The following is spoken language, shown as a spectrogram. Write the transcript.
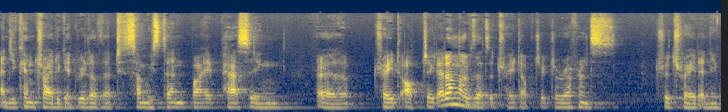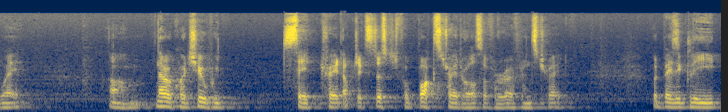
And you can try to get rid of that to some extent by passing a trait object. I don't know if that's a trait object, a reference to trait anyway. Um, never quite sure if we say trait objects just for box trait or also for reference trait. But basically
